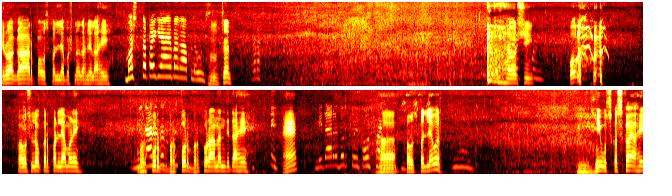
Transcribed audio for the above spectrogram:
हिरवागार पाऊस पडल्यापासून झालेला आहे. मस्त पैकी आहे बघा आपलं ऊस. हम्म, चल. चला. ह्या वर्षी पाऊ- पाऊस लवकर पडल्यामुळे भरपूर भरपूर भरपूर आनंदित आहे. हा? मी दार धरतोय पाऊस हा पाऊस पडल्यावर? हम्म, ही ऊस कस काय आहे?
